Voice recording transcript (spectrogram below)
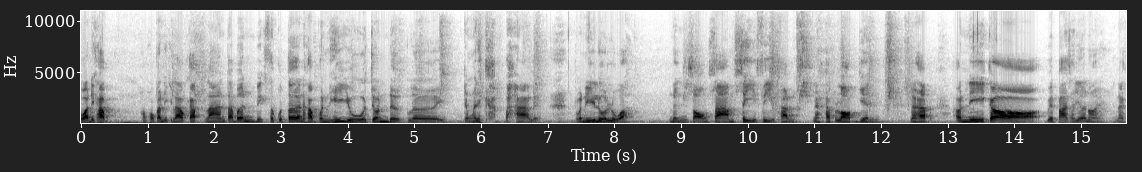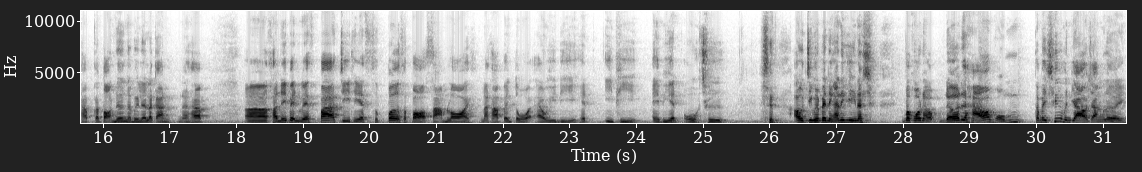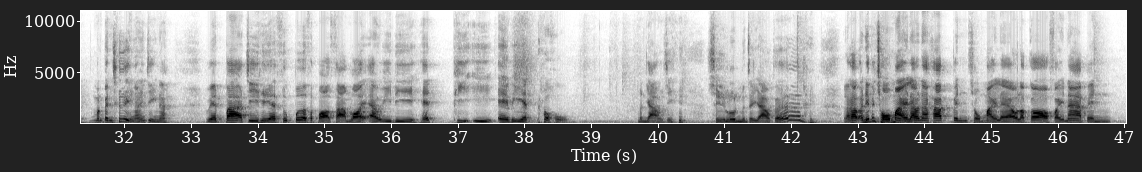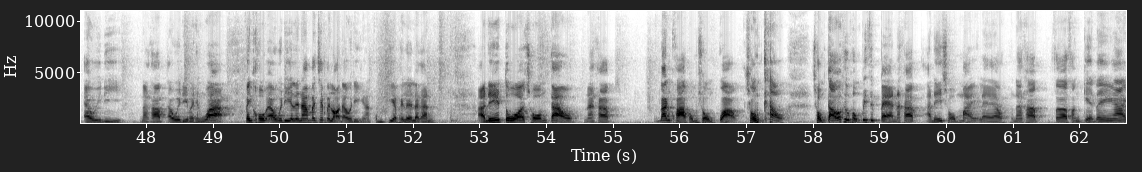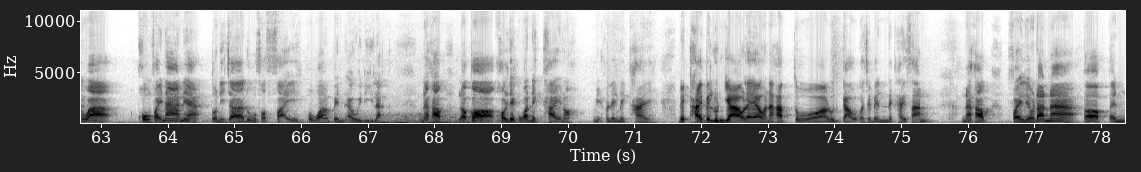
สวัสดีครับพบกันอีกแล้วกับร้านตาเบิลบิ๊กสกูตเตอร์นะครับ วันนี้อยู่จนดึกเลยยังไม่ได้กลับบ้านเลย วันนี้รัวๆหนึ่งสองสามสี่สี่คันนะครับ รอบเย็นนะครับวันนี้ก็เวสป้าจะเยอะหน่อยนะครับ ก็ต่อเนื่องกันไปเลยละกันนะครับอ่าคันนี้เป็น Vespa GTS Super Sport 300 นะครับ เป็นตัว LED HEP ABS โอ้ชื่อ เอาจริงมันเป็นอย่างนั้นจริงๆนะ บางคนอะเดินจะหาว่าผมทำไมชื่อมันยาวจังเลย มันเป็นชื่ออย่างนั้นจริงๆนะ Vespa GTS Super Sport 300 LED HPE ABS โอ้โห มันยาวจริง ชื่อรุ่นมันจะยาวเกินนะครับ อันนี้เป็นโฉมใหม่แล้วนะครับ เป็นโฉมใหม่แล้ว แล้วก็ไฟหน้าเป็น LED นะครับ LED หมายถึงว่าเป็นโคม LED เลยนะ ไม่ใช่เป็นหลอด LED นะผมเทียบให้เลยแล้วกัน อันนี้ตัวโฉมเก่านะครับ ด้านขวาผมโฉมกว่าโฉมเก่า โฉมเก่าก็คือผมปี 18 นะครับ อันนี้โฉมใหม่แล้วนะครับ ก็สังเกตได้ง่ายๆว่าโคมไฟหน้าเนี่ย ตัวนี้จะดูสดใส เพราะว่ามันเป็น LED แล้วนะครับ แล้วก็เขาเรียกว่าเน็กไทเนาะเนี่ยเขาเรียกเน็กไทเน็กไทเป็นรุ่นยาวแล้วนะครับ ตัวรุ่นเก่าก็จะเป็นเน็กไทสั้นนะครับ ไฟเลี้ยวด้านหน้าก็เป็น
